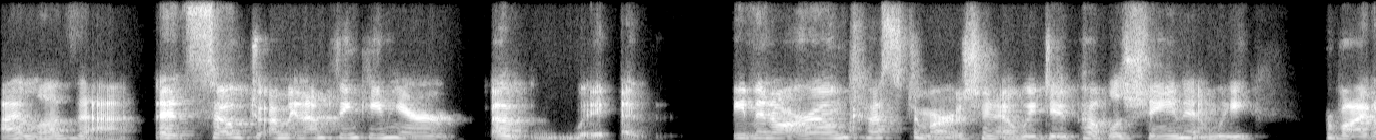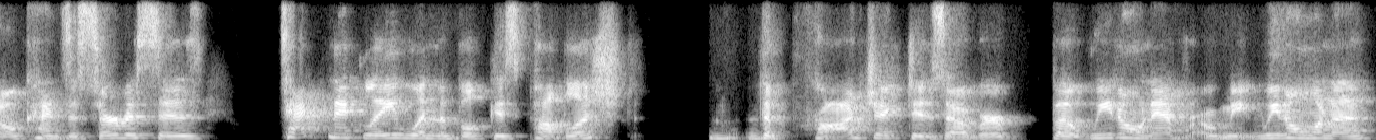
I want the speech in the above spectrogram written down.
I love that. It's so I mean, I'm thinking here of uh, even our own customers, you know, we do publishing and we provide all kinds of services. Technically, when the book is published, the project is over, but we don't ever I mean, we don't want to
